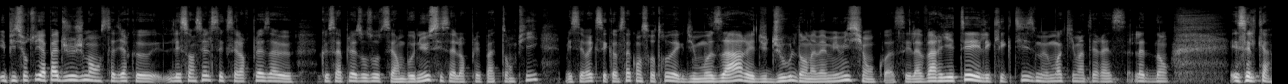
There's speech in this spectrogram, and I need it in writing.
Et puis surtout, il n'y a pas de jugement. C'est-à-dire que l'essentiel, c'est que ça leur plaise à eux. Que ça plaise aux autres, c'est un bonus. Si ça leur plaît pas, tant pis. Mais c'est vrai que c'est comme ça qu'on se retrouve avec du Mozart et du Joule dans la même émission, quoi. C'est la variété et l'éclectisme, moi, qui m'intéresse là-dedans. Et c'est le cas.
